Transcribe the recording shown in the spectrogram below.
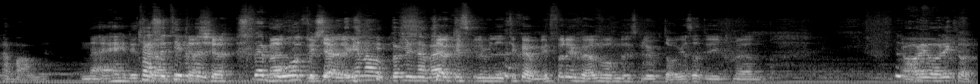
Rabalder? Nej, det Kanske tror jag inte. till och med spä på försäljningen av mina verk. kanske skulle bli lite skämmigt för dig själv om det skulle uppdagas att du gick med en... Ja, ja, det är klart.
